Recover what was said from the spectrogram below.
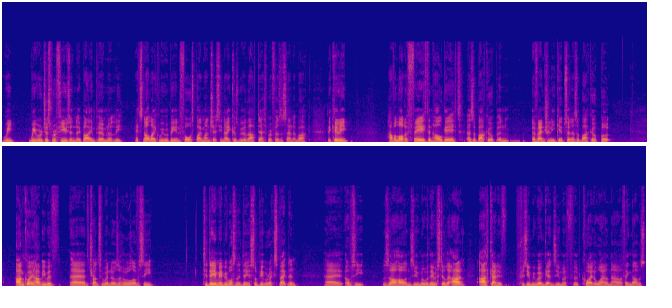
we we were just refusing to buy him permanently. It's not like we were being forced by Manchester United because we were that desperate for a centre back. They clearly have a lot of faith in Holgate as a backup and eventually Gibson as a backup, but I'm quite happy with uh, the transfer window as a whole. Obviously, today maybe wasn't the day some people were expecting. Uh, obviously, Zaha and Zouma, well, they were still there. I, I kind of presume we weren't getting Zouma for quite a while now. I think that was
